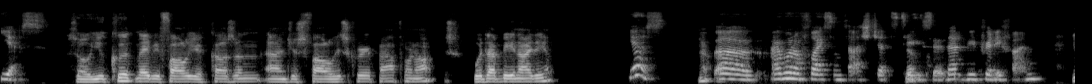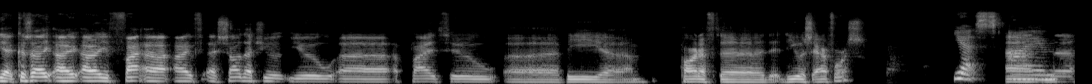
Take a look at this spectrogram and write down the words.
Yes. So you could maybe follow your cousin and just follow his career path or not. Would that be an idea? Yes. Yeah. Uh, I want to fly some fast jets too, yeah. so that'd be pretty fun. Yeah, because I I I, uh, I, I saw that you you uh, applied to uh, be um, part of the, the U.S. Air Force. Yes, and, uh,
